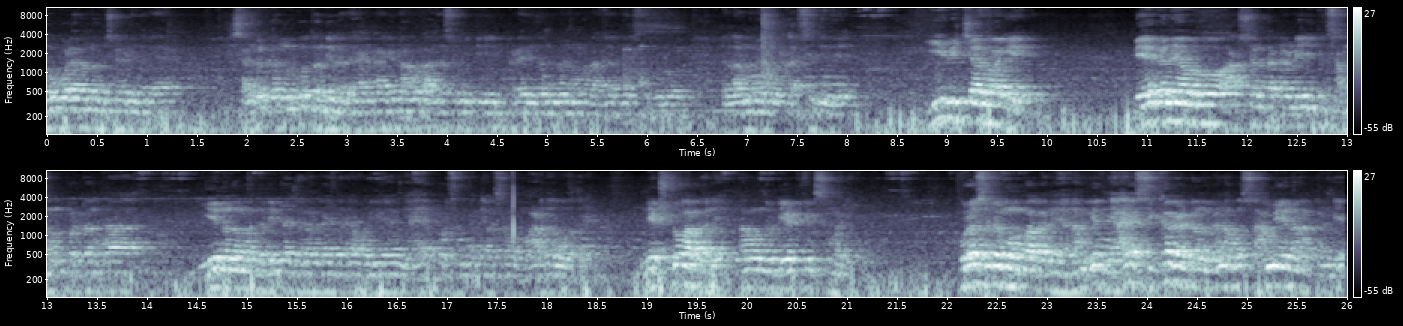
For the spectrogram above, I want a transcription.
ನೋವುಗಳನ್ನು ಹಂಚ್ಕೊಂಡಿದ್ದಾರೆ ಸಂಘದ ಗಮನಕ್ಕೂ ತಂದಿದ್ದಾರೆ. ಹಾಗಾಗಿ ನಾವು ರಾಜ್ಯ ಸಮಿತಿ ಕಡೆಯಿಂದ ನಮ್ಮ ರಾಜ್ಯಾಧ್ಯಕ್ಷರು ಎಲ್ಲನೂ ನಾವು ಕರೆಸಿದ್ದೀವಿ. ಈ ವಿಚಾರವಾಗಿ ಬೇಗನೆ ಅವರು ಆಕ್ಷನ್ ತಗೊಂಡು ಇದಕ್ಕೆ ಸಂಬಂಧಪಟ್ಟಂಥ ಏನು ನಮ್ಮ ದಲಿತ ಜನಾಂಗ ಇದ್ದಾರೆ, ಅವರಿಗೆ ನ್ಯಾಯ ಕೊಡಿಸೋಂಥ ಕೆಲಸ ಮಾಡದೆ ಹೋದರೆ ನೆಕ್ಸ್ಟ್ ವಾರದಲ್ಲಿ ನಾವೊಂದು ಡೇಟ್ ಫಿಕ್ಸ್ ಮಾಡಿ. ಪುರಸಭೆ ಮುಂಭಾಗನೇ ನಮಗೆ ನ್ಯಾಯ ಸಿಕ್ಕ ನಾವು ಸ್ವಾಮಿಯನ್ನು ಹಾಕೊಂಡು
